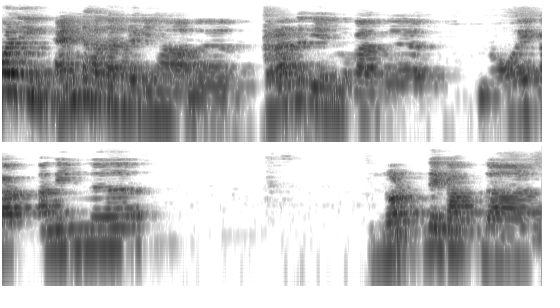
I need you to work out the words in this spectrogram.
වලින් and හදන්න ගියාම කරන්න තියෙන්නේ මොකද්ද? no එකක් අඳින්න not දෙකක් දාන්න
